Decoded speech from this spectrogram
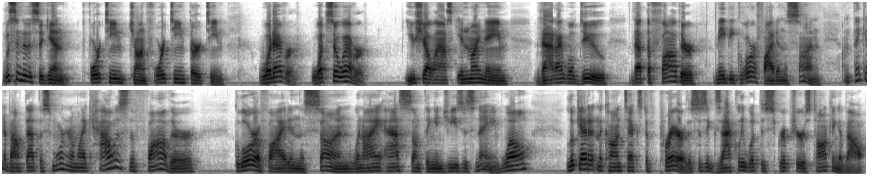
Listen to this again 14, John 14, 13. Whatever, whatsoever you shall ask in my name, that I will do, that the Father may be glorified in the Son. I'm thinking about that this morning. I'm like, how is the Father glorified in the Son when I ask something in Jesus' name? Well, look at it in the context of prayer. This is exactly what the scripture is talking about.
